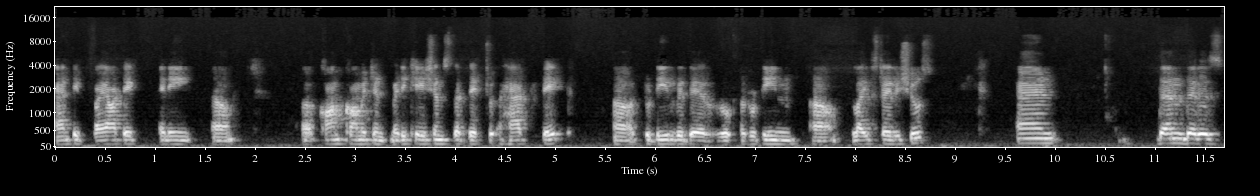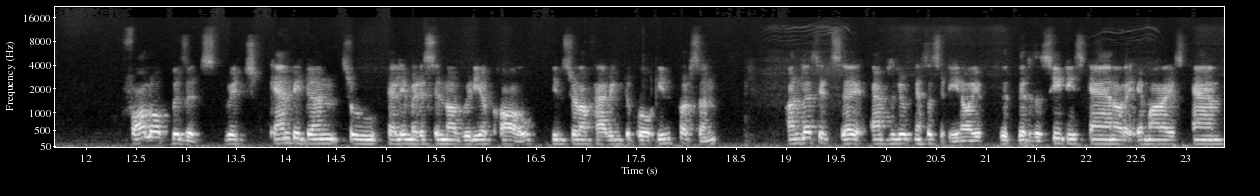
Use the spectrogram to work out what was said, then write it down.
antibiotic, any um, uh, concomitant medications that they have to take uh, to deal with their routine uh, lifestyle issues. And then there is follow-up visits, which can be done through telemedicine or video call instead of having to go in person, unless it's an absolute necessity. You know, if there is a CT scan or an MRI scan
